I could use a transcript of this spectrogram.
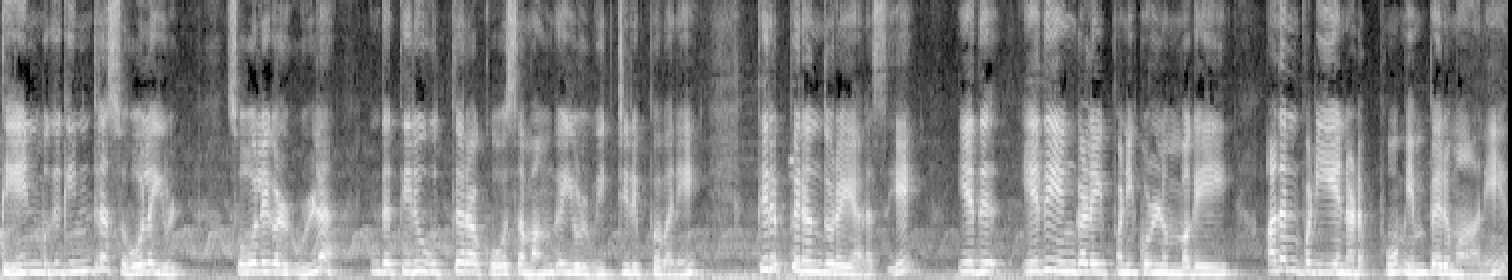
தேன் மிகுகின்ற சோலையுள் சோலைகள் உள்ள இந்த திரு உத்தர கோச மங்கையுள் வீற்றிருப்பவனே திருப்பெருந்துறை அரசே எது எது எங்களை பணிகொள்ளும் வகை? அதன்படியே நடப்போம் எம்பெருமானே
